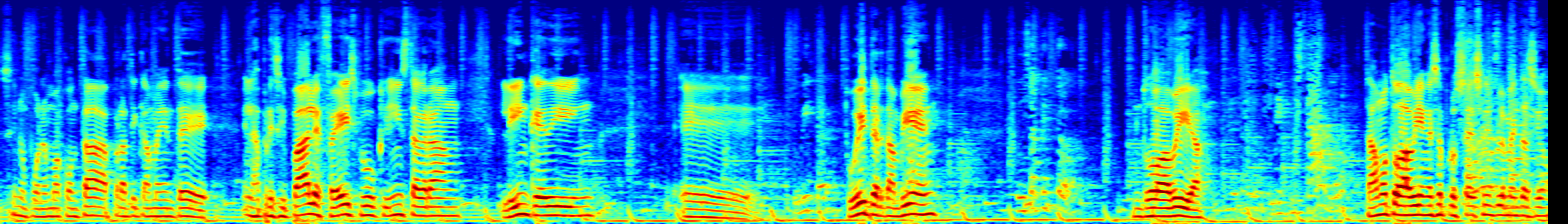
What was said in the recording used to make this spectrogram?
si nos ponemos a contar prácticamente en las principales, Facebook, Instagram, LinkedIn, eh, Twitter, Twitter también, ¿tú usas TikTok? todavía. Que usarlo. Estamos todavía en ese proceso de implementación.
